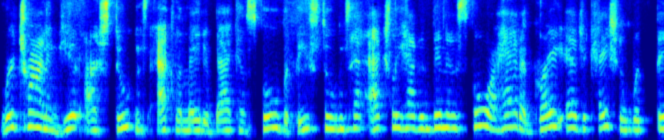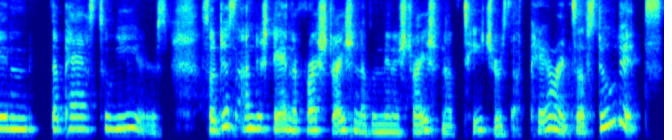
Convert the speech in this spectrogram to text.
We're trying to get our students acclimated back in school, but these students ha- actually haven't been in school or had a great education within the past two years. So just understand the frustration of administration, of teachers, of parents, of students.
